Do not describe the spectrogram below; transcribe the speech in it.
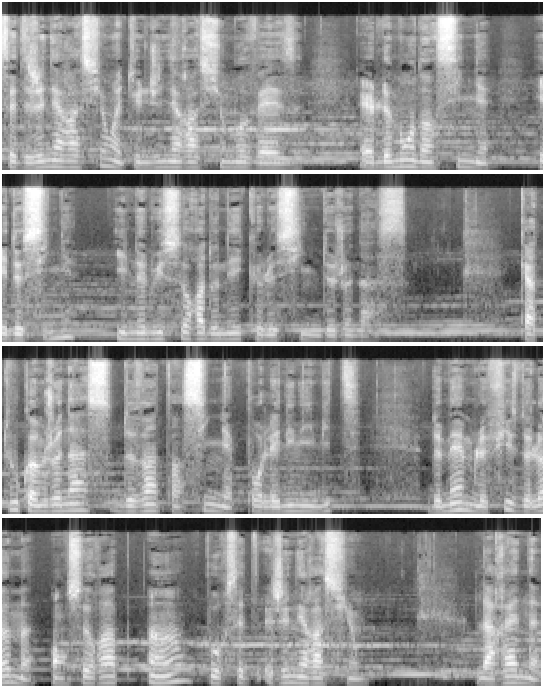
cette génération est une génération mauvaise, elle demande un signe, et de signe, il ne lui sera donné que le signe de Jonas. Car tout comme Jonas devint un signe pour les Ninivites, de même le Fils de l'homme en sera un pour cette génération. La reine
